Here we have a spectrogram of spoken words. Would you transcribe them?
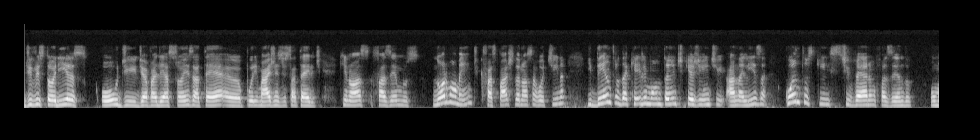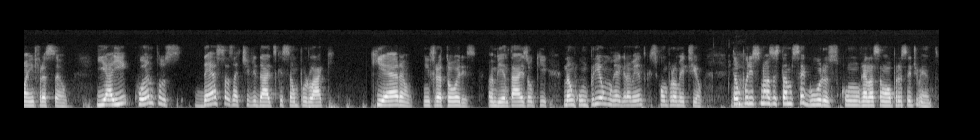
de vistorias ou de, de avaliações até uh, por imagens de satélite que nós fazemos normalmente, que faz parte da nossa rotina, e dentro daquele montante que a gente analisa, quantos que estiveram fazendo uma infração. E aí, quantos dessas atividades que são por lá que, que eram infratores ambientais ou que não cumpriam um regramento que se comprometiam. Então, uhum. por isso, nós estamos seguros com relação ao procedimento.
